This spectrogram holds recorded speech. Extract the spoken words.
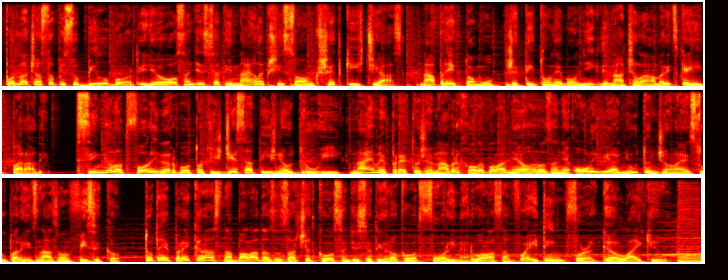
Podľa časopisu Billboard ide o 80. najlepší song všetkých čias, napriek tomu, že titul nebol nikdy na čele americkej hitparády. Single od Foreigner bol totiž 10 týždňov druhý, najmä preto, že na vrchole bola neohrozene Olivia Newton-John a jej superhit s názvom Physical. Toto je prekrásna balada zo začiatku 80 rokov od Foreigner, volá sa Waiting for a Girl Like You.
